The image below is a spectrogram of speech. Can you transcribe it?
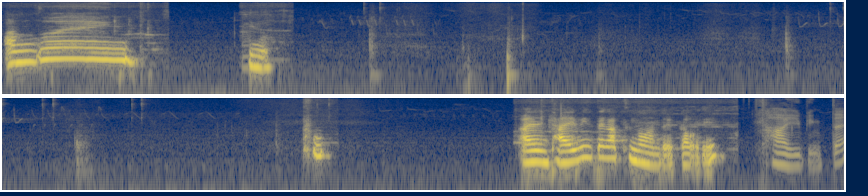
안 돼. 아니, 다이빙 때 같은 거 만들까, 우리? 다이빙 때?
